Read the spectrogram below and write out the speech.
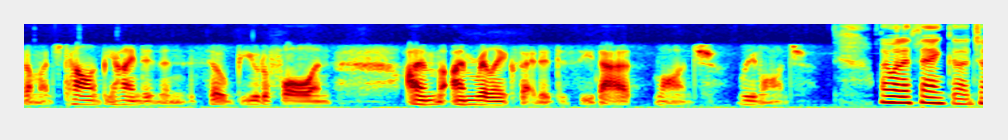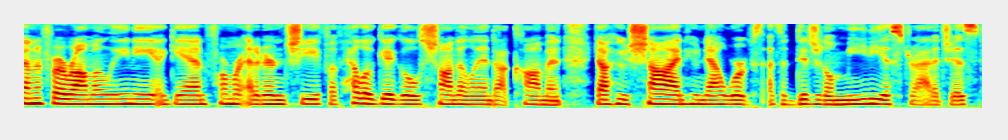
so much talent behind it and it's so beautiful and I'm I'm really excited to see that launch, relaunch. Well, I want to thank uh, Jennifer Romolini, again, former editor in chief of Hello Giggles, Shondaland.com, and Yahoo Shine, who now works as a digital media strategist.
